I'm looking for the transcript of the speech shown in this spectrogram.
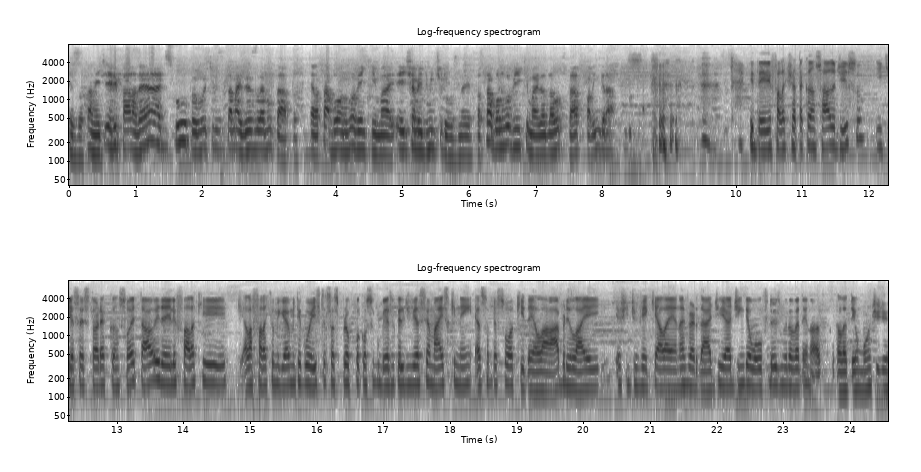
Exatamente. Ele fala, né? Ah, desculpa, eu vou te visitar mais vezes e leva um tapa. Ela, tá bom, não vou vir aqui mais. Ele chama ele de mentiroso, né? Ele fala, tá bom, não vou vir aqui mais. Ela dá outro tapa, fala ingrato. E daí ele fala que já tá cansado disso e que essa história cansou e tal. E daí ele fala que. Ela fala que o Miguel é muito egoísta, só se preocupa consigo mesmo, que ele devia ser mais que nem essa pessoa aqui. Daí ela abre lá e a gente vê que ela é, na verdade, a Jean The Wolf 2099. Porque ela tem um monte de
